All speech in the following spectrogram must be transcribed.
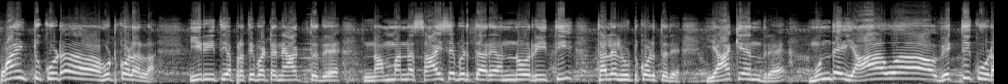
ಪಾಯಿಂಟು ಕೂಡ ಹುಟ್ಕೊಳ್ಳಲ್ಲ. ಈ ರೀತಿಯ ಪ್ರತಿಭಟನೆ ಆಗ್ತದೆ, ನಮ್ಮನ್ನು ಸಾಯಿಸೇ ಬಿಡ್ತಾರೆ ಅನ್ನೋ ರೀತಿ ತಲೆಯಲ್ಲಿ ಹುಟ್ಕೊಳ್ತದೆ. ಯಾಕೆ ಅಂದರೆ ಮುಂದೆ ಯಾವ ವ್ಯಕ್ತಿ ಕೂಡ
